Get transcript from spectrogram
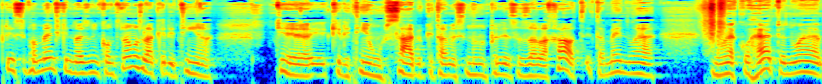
Principalmente que nós não encontramos lá que ele tinha que, que ele tinha um sábio que estava ensinando para ele essas alahot, e também não é, não é correto, não é,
